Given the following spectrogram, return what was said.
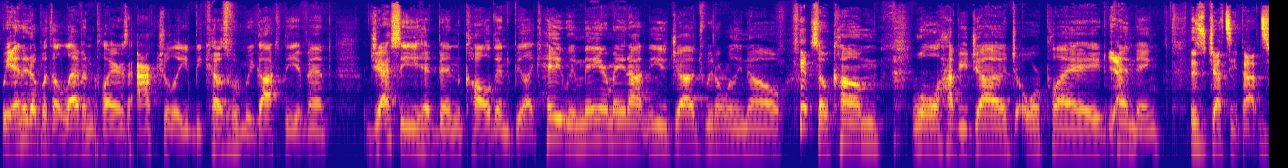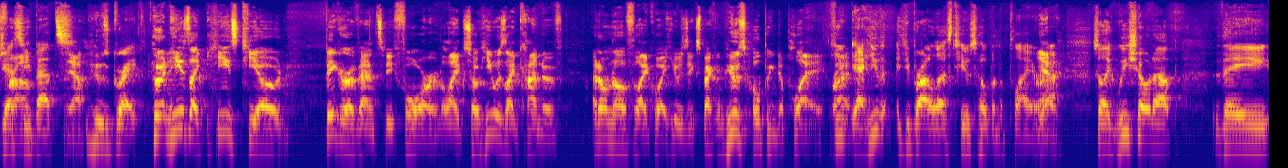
We ended up with eleven players actually because when we got to the event, Jesse had been called in to be like, "Hey, we may or may not need a judge. We don't really know. so come, we'll have you judge or play depending." This is Jesse Betts. Jesse from- Betts, Yeah. who's great. Who and he's like he's TO'd bigger events before, like so he was like kind of I don't know if like what he was expecting. He was hoping to play, He- right? yeah, he he brought a list. He was hoping to play, right? Yeah. So like we showed up. They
